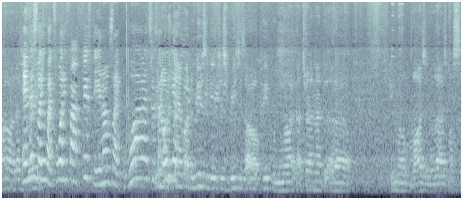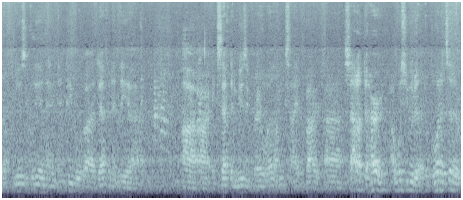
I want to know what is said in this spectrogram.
Oh, that's And this great. lady's like 45, 50, and I was like, what? She was You like, know oh the thing about the music, it just reaches all people. You know, I, I try not to, uh, you know, marginalize myself musically, and, and, and people uh, definitely uh, are, are accepting music very well. I'm excited about it. Uh, shout out to her. I wish you would have brought her to the You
